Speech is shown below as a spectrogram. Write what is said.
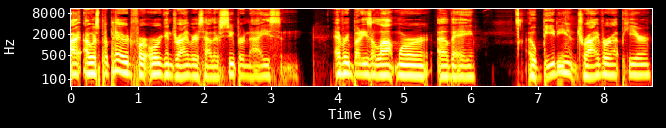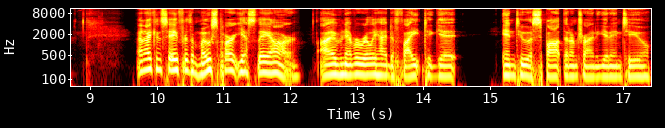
I, I was prepared for Oregon drivers, how they're super nice and everybody's a lot more of a obedient driver up here. And I can say for the most part, yes, they are. I've never really had to fight to get into a spot that I'm trying to get into.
